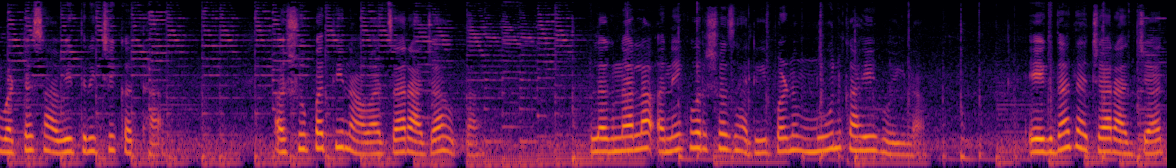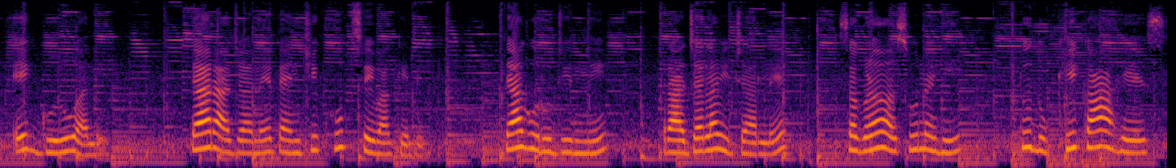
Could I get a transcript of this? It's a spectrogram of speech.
वटसावित्रीची कथा. अशुपती नावाचा राजा होता. लग्नाला अनेक वर्ष झाली पण मूल काही होईना. एकदा त्याच्या राज्यात एक गुरु आले. त्या राजाने त्यांची खूप सेवा केली. त्या गुरुजींनी राजाला विचारले सगळं असूनही तू दुःखी का आहेस?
